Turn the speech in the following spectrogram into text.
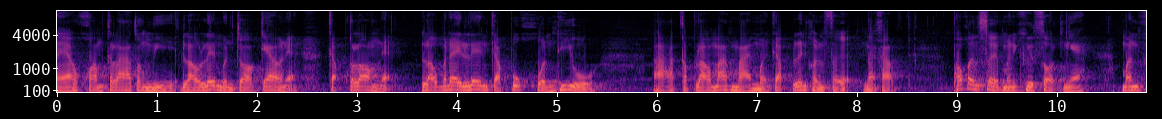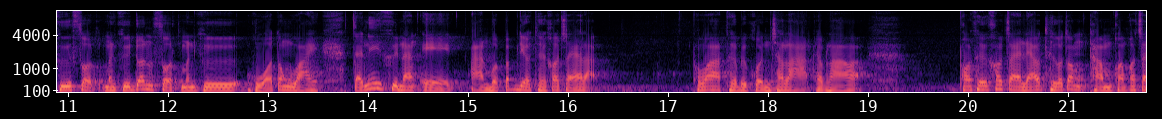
แล้วความกล้าต้องมี เราเล่นบนจอแก้วเนี่ยกับกล้องเนี่ยเราไม่ได้เล่นกับผู้คนที่อยู่กับเรามากมายเหมือนกับเล่นคอนเสิร์ตนะครับเพราะคอนเสิร์ตมันคือสดไงมันคือสดมันคือด้นสดมันคือหัวต้องไวแต่นี่คือนางเอกอ่านบทแป๊บเดียวเธอเข้าใจแล้วล่ะเพราะว่าเธอเป็นคนฉลาดแพรวๆอะ พอเธอเข้าใจแล้วเธอก็ต้องทำความเข้าใจ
